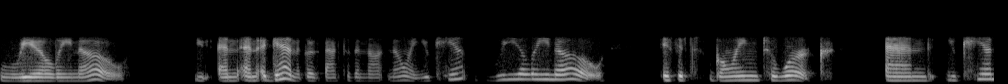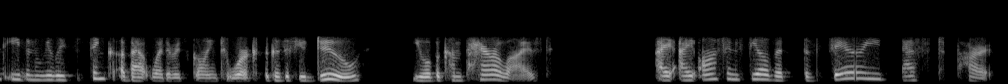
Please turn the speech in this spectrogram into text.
really know. You, and and again, it goes back to the not knowing. You can't really know if it's going to work and you can't even really think about whether it's going to work because if you do, you will become paralyzed. I, I often feel that the very best part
